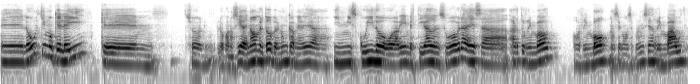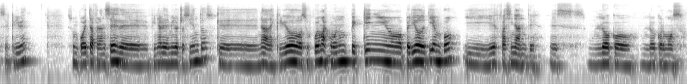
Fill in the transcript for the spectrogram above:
Eh, lo último que leí, que em, Yo lo conocía de nombre todo, pero nunca me había inmiscuido o había investigado en su obra. Es a Arthur Rimbaud, o Rimbaud, no sé cómo se pronuncia, Rimbaud se escribe. Es un poeta francés de finales de 1800 que, nada, escribió sus poemas como en un pequeño periodo de tiempo y es fascinante. Es un loco, un loco hermoso.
